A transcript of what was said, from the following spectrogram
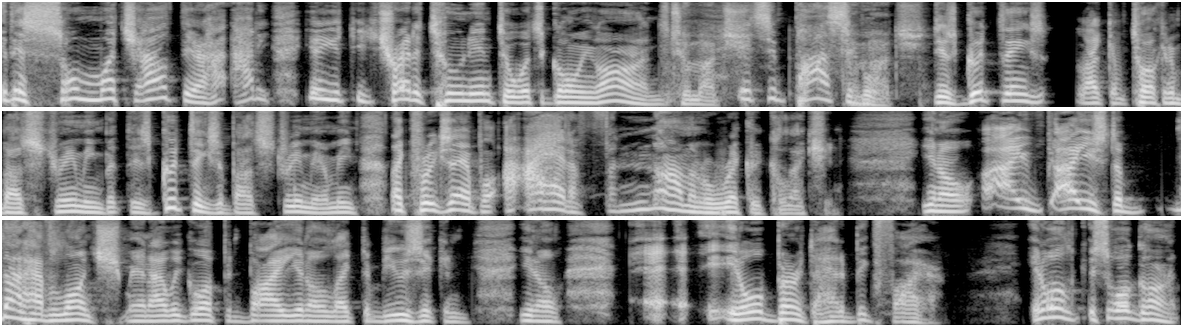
there's so much out there. How, how do you, you know? You, you try to tune into what's going on. It's too much. It's impossible. Too much. There's good things, like I'm talking about streaming, but there's good things about streaming. I mean, like for example, I, I had a phenomenal record collection. You know, I I used to not have lunch, man. I would go up and buy, you know, like the music, and you know, it all burnt. I had a big fire. It all it's all gone.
